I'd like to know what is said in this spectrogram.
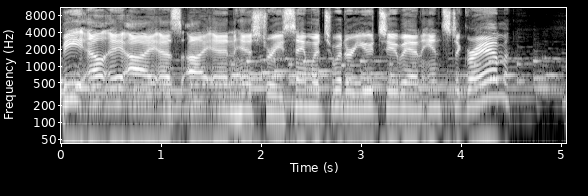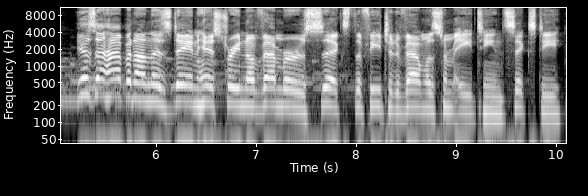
B L A I S I N history. Same with Twitter, YouTube, and Instagram. Here's what happened on this day in history, November 6th. The featured event was from 1860.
